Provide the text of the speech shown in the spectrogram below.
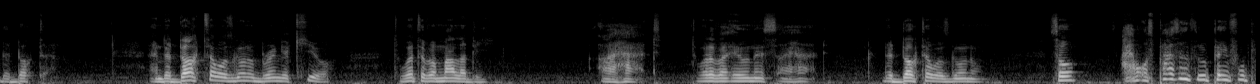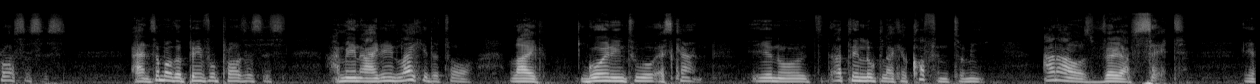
the doctor. And the doctor was going to bring a cure to whatever malady I had, whatever illness I had. The doctor was going on. So I was passing through painful processes. And some of the painful processes, I mean, I didn't like it at all. Like going into a scan. You know, that thing looked like a coffin to me. And I was very upset. Yeah.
